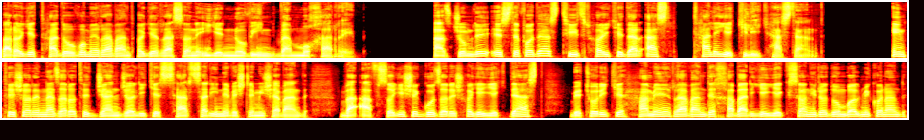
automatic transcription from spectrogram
برای تداوم روندهای رسانه‌ای نوین و مخرب از جمله استفاده از تیترهایی که در اصل تله کلیک هستند انتشار نظرات جنجالی که سرسری نوشته می شوند و افزایش گزارش های یک دست به طوری که همه روند خبری یکسانی را دنبال می کنند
